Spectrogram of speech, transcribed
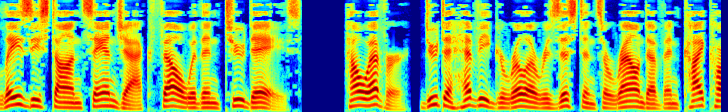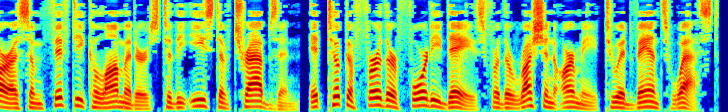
Lazistan Sanjak fell within two days. However, due to heavy guerrilla resistance around of and Çaykara some 50 kilometers to the east of Trabzon, it took a further 40 days for the Russian army to advance west.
